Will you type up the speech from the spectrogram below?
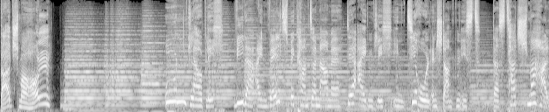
Taj Mahal. Unglaublich! Wieder ein weltbekannter Name, der eigentlich in Tirol entstanden ist. Das Taj Mahal,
